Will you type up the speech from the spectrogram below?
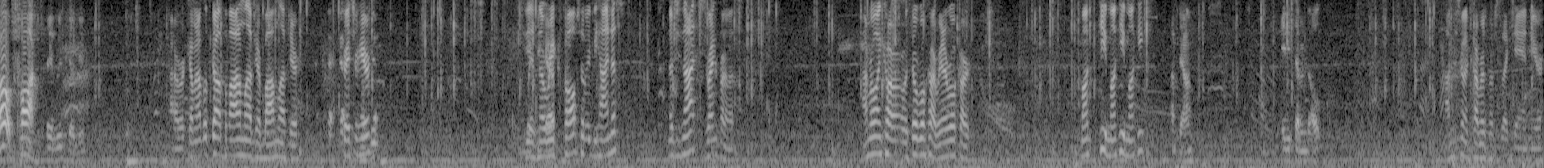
Oh, fuck. Say Lucio, dude. Alright, we're coming up. Let's go bottom left here. Bottom left here. Tracer here. She has no recall. She'll be behind us. No, she's not. She's right in front of us. I'm rolling cart. Let's go roll cart. We gotta roll cart. Monkey, monkey, monkey. I'm down. 87 to ult. I'm just gonna cover as much as I can here.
